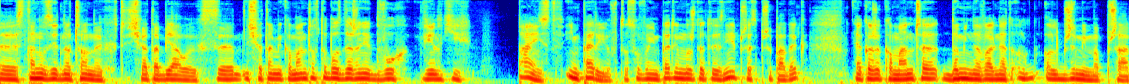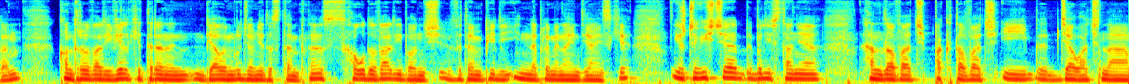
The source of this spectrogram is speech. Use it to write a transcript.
e, Stanów Zjednoczonych, czy świata białych z światami Komanczów, to było zdarzenie dwóch wielkich państw, imperiów. To słowo imperium może to jest nie przez przypadek, jako że Komancze dominowali nad ol, olbrzymim obszarem, kontrolowali wielkie tereny białym ludziom niedostępne, schołdowali bądź wytępili inne plemiona indyjskie i rzeczywiście byli w stanie handlować, paktować i działać na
